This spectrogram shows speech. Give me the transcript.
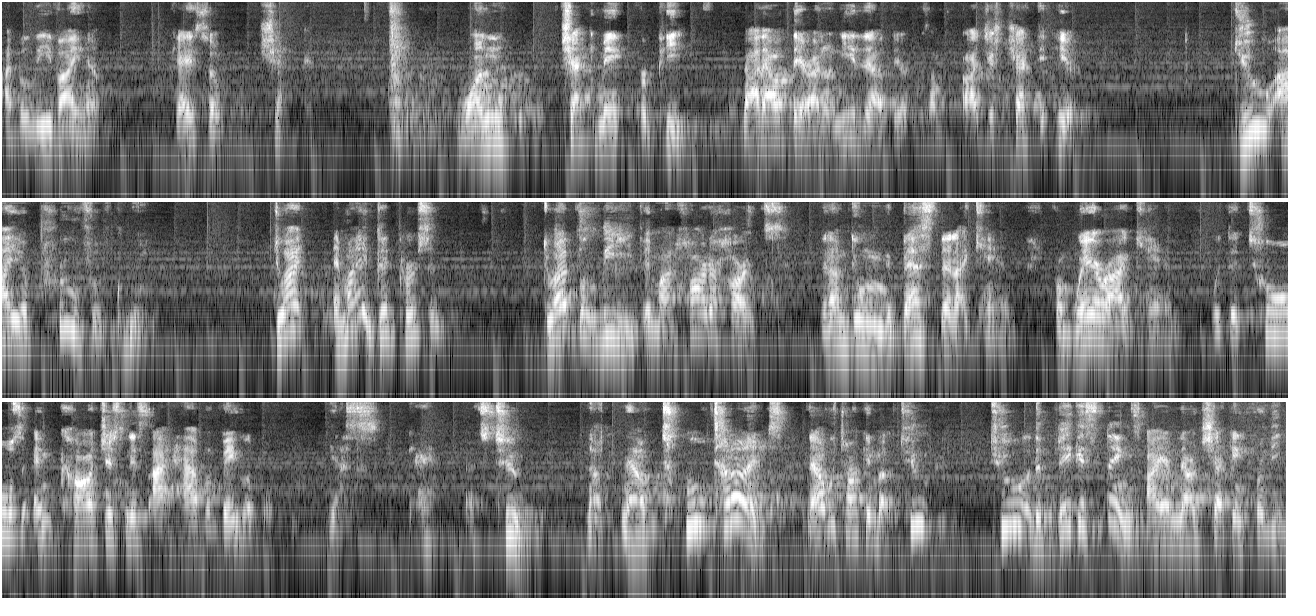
I believe I am. Okay, so check. One checkmate for P. Not out there. I don't need it out there because I just checked it here. Do I approve of me? Do I, am I a good person? Do I believe in my heart of hearts that I'm doing the best that I can from where I can with the tools and consciousness I have available? Yes, okay, that's two. Now, now two times, now we're talking about two, two of the biggest things I am now checking from the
